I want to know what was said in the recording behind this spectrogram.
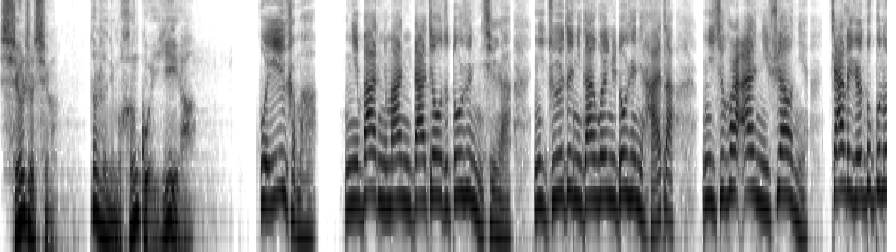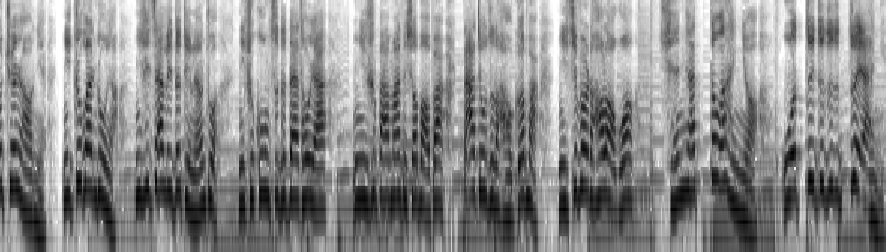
行是行，但是你们很诡异啊！诡异什么？你爸、你妈、你大舅子都是你亲人，你侄子、你干闺女都是你孩子，你媳妇爱你需要你。家里人都不能缺少你，你至关重要。你是家里的顶梁柱，你是公司的带头人，你是爸妈的小宝贝儿，大舅子的好哥们儿，你媳妇儿的好老公，全家都爱你哦。我最最最最爱你。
